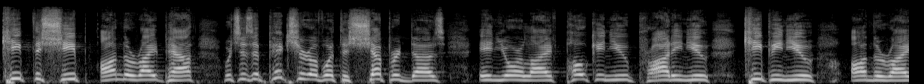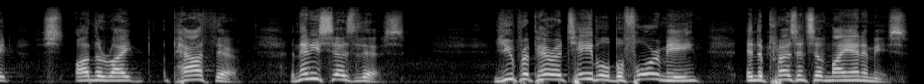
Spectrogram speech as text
keep the sheep on the right path, which is a picture of what the shepherd does in your life, poking you, prodding you, keeping you on the right on the right path there. And then he says this, you prepare a table before me in the presence of my enemies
